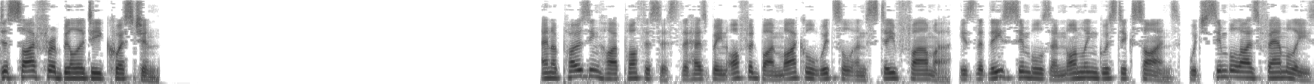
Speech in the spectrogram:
Decipherability question An opposing hypothesis that has been offered by Michael Witzel and Steve Farmer, is that these symbols are non-linguistic signs, which symbolize families,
